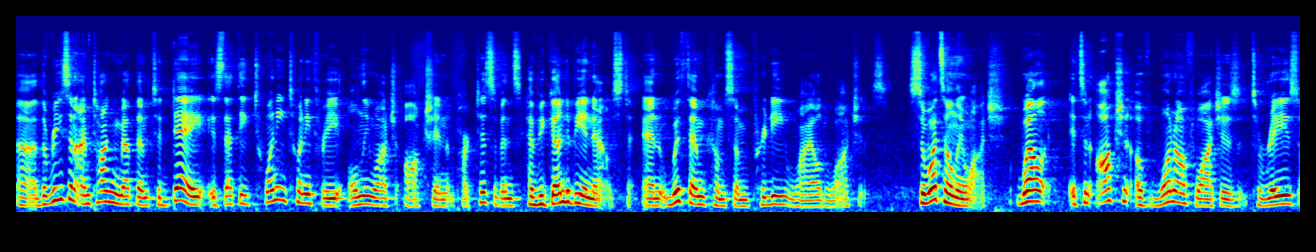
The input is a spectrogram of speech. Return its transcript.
Uh, the reason I'm talking about them today is that the 2023 Only Watch auction participants have begun to be announced, and with them come some pretty wild watches. So what's Only Watch? Well, it's an auction of one-off watches to raise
